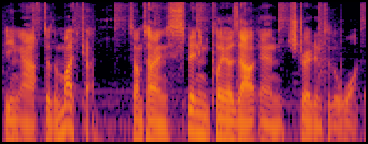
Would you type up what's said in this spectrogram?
being after the mud cut, sometimes spinning players out and straight into the water.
